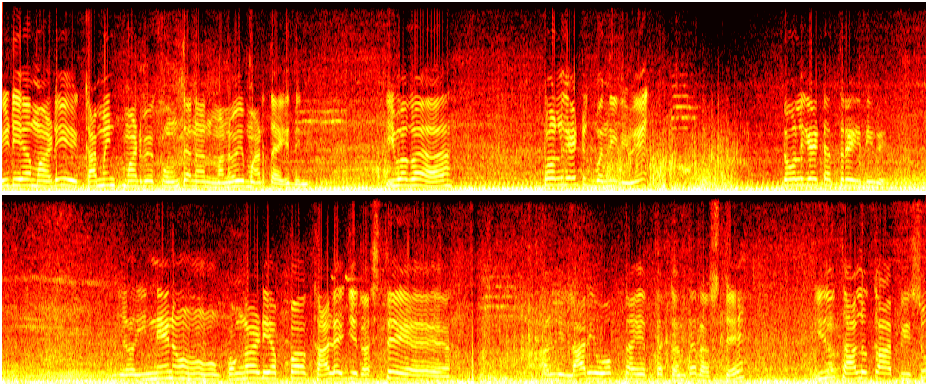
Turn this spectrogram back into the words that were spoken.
ಐಡಿಯಾ ಮಾಡಿ ಕಾಮೆಂಟ್ ಮಾಡಬೇಕು ಅಂತ ನಾನು ಮನವಿ ಮಾಡ್ತಾ ಇದ್ದೀನಿ. ಇವಾಗ ಟೋಲ್ ಗೇಟಿಗೆ ಬಂದಿದ್ದೀವಿ. ಟೋಲ್ ಗೇಟ್ ಹತ್ರ ಇದ್ದೀವಿ. ಇನ್ನೇನು ಕೊಂಗಾಡಿಯಪ್ಪ ಕಾಲೇಜ್ ರಸ್ತೆ, ಅಲ್ಲಿ ಲಾರಿ ಹೋಗ್ತಾ ಇರ್ತಕ್ಕಂಥ ರಸ್ತೆ. ಇದು ತಾಲೂಕು ಆಫೀಸು,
